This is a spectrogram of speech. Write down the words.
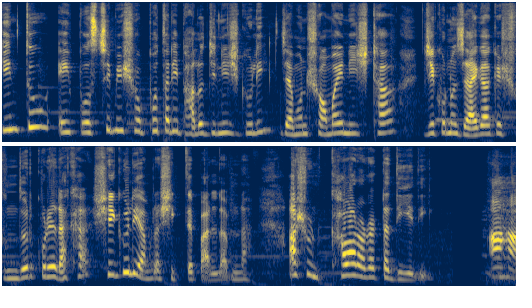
কিন্তু এই পশ্চিমী সভ্যতারই ভালো জিনিসগুলি যেমন সময় নিষ্ঠা যে কোনো জায়গাকে সুন্দর করে রাখা সেগুলি আমরা শিখতে পারলাম না। আসুন খাওয়ার অর্ডারটা দিয়ে দিই। আহা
